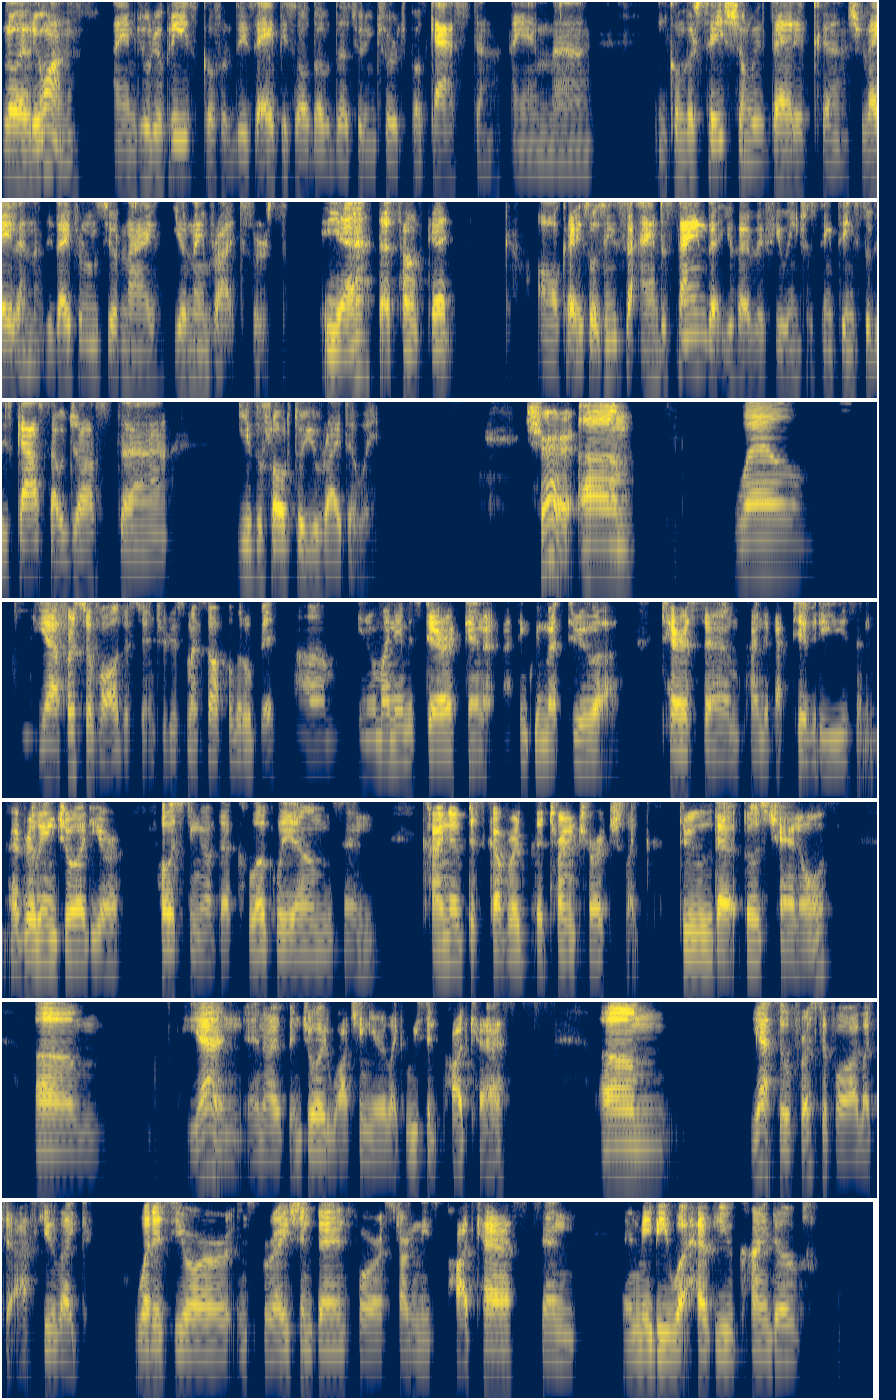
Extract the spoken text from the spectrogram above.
Hello, everyone. I am Giulio Prisco for this episode of the Turing Church podcast. I am uh, in conversation with Derek uh, Schwelen. Did I pronounce your, name, your name right first? Yeah, that sounds good. Okay, so since I understand that you have a few interesting things to discuss, I'll just uh, give the floor to you right away. Sure. Um, well, yeah, first of all, just to introduce myself a little bit, um, you know, my name is Derek, and I think we met through uh, Terasem kind of activities, and I've really enjoyed your hosting of the colloquiums and kind of discovered the Turing Church like through that those channels. Um, yeah, and and I've enjoyed watching your like recent podcasts. Um, yeah, so first of all, I'd like to ask you like what is your inspiration been for starting these podcasts and and maybe what have you kind of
